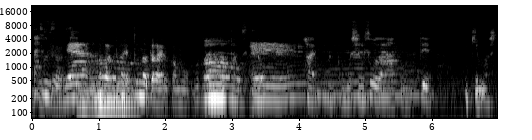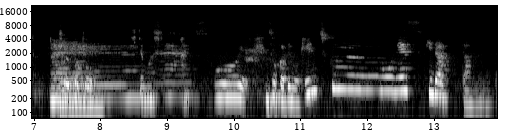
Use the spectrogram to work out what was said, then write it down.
ですよね。うん。なんか誰どなたがやるかも分からなかったんですけど、えー。はい、なんか面白そうだなと思って行きましたね。そういうことをしてました。はい。すごい。そうかでも建築もね好きだったんだ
